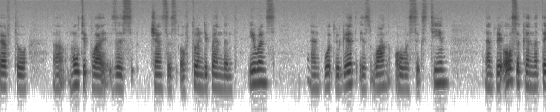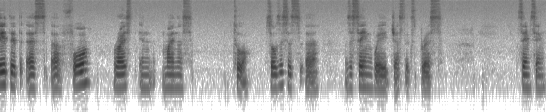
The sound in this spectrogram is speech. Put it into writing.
have to uh, multiply these chances of two independent events. And what we get is 1 over 16 and we also can notate it as uh, 4 raised in minus 2 so this is uh, the same way just express same thing.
